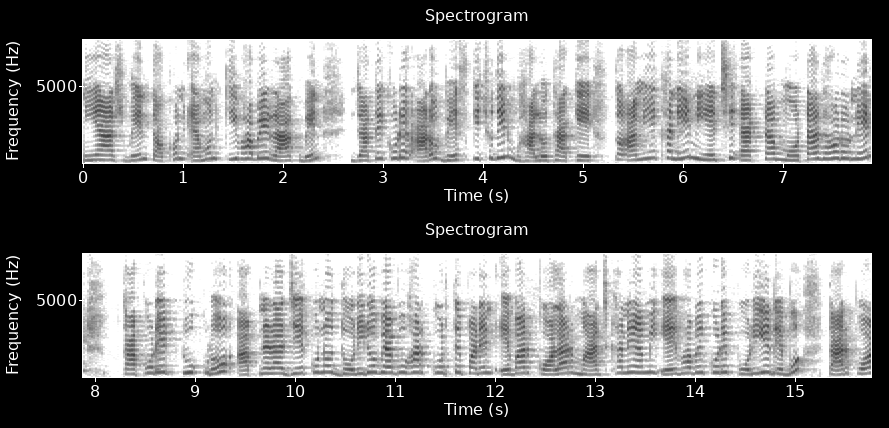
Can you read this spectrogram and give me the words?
নিয়ে আসবেন, তখন এমন কীভাবে রাখবেন যাতে করে আরও বেশ কিছুদিন ভালো থাকে? তো আমি এখানে নিয়েছি একটা মোটা ধরনের কাপড়ের টুকরো আপনারা যে কোনো দড়িরও ব্যবহার করতে পারেন। এবার কলার মাঝখানে আমি এইভাবে করে পরিয়ে দেব, তারপর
